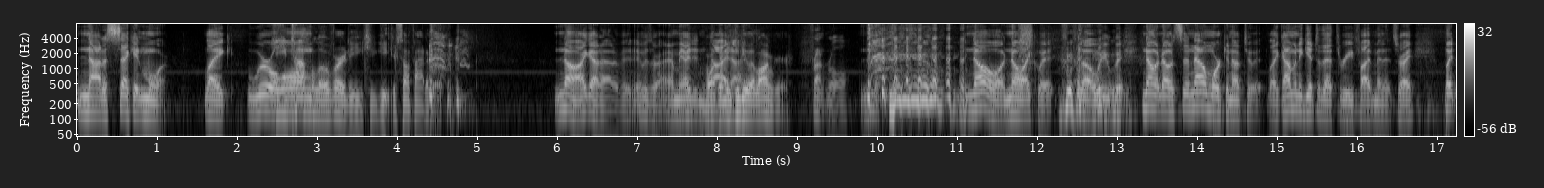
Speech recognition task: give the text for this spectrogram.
Not a second more. Like we're Do you along. topple over, or do you get yourself out of it? No, I got out of it. It was all right. I mean, I didn't. well, then die, you can do it longer. Front roll. No, no, I quit. No, we quit. No, no. So now I'm working up to it. Like I'm going to get to that three, five minutes, right? But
